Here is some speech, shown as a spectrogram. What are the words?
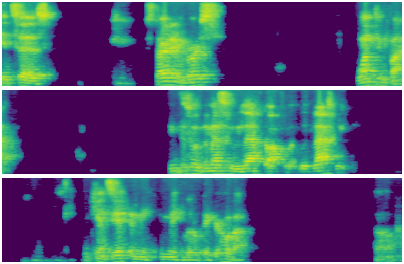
It says, starting in verse 1 through 5. I think this was the message we left off with, with last week. You can't see it? Let me, let me make it a little bigger. Hold on. Uh,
